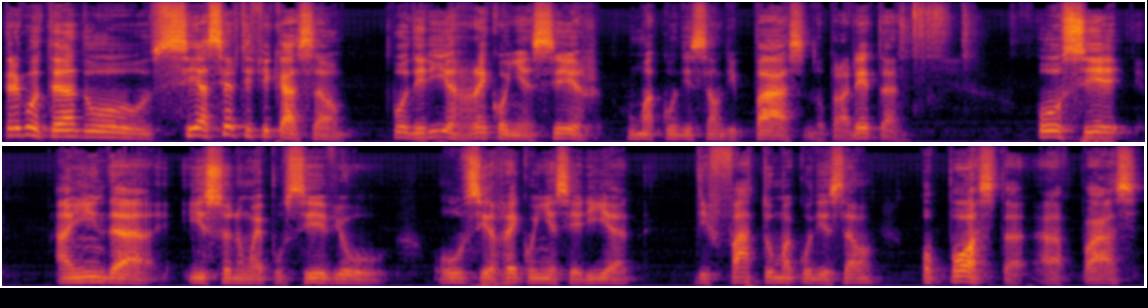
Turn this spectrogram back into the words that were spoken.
perguntando se a certificação poderia reconhecer uma condição de paz no planeta ou se ainda isso não é possível ou se reconheceria de fato uma condição oposta à paz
